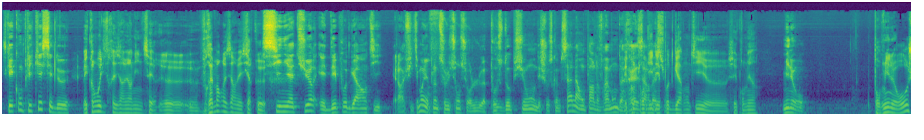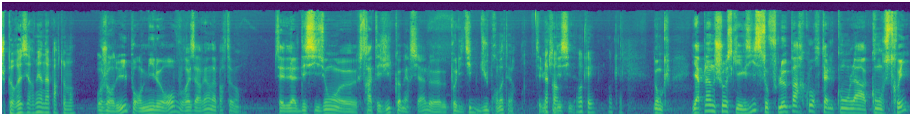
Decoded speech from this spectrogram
Ce qui est compliqué, c'est de. Mais quand vous dites réserver en ligne, c'est euh, euh, vraiment réservé, c'est-à-dire que signature et dépôt de garantie. Alors effectivement, il y a plein de solutions sur la pose d'options, des choses comme ça. Là, on parle vraiment de Mais réservation. Quand on dit dépôt de garantie, euh, c'est combien? 1000 euros. Pour 1000 euros, je peux réserver un appartement. Aujourd'hui, pour 1000 euros, vous réservez un appartement. C'est la décision stratégique, commerciale, politique du promoteur. C'est lui qui décide. Ok, ok. Donc, il y a plein de choses qui existent, sauf le parcours tel qu'on l'a construit,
